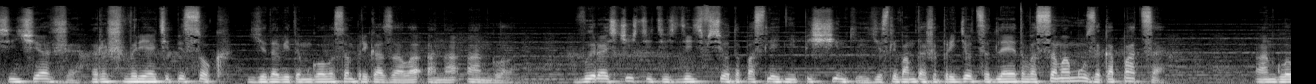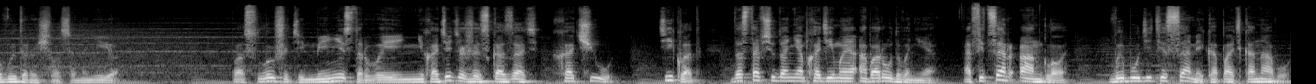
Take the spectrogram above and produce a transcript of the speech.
«Сейчас же расшвыряйте песок», – ядовитым голосом приказала она Англо. Вы расчистите здесь все до последней песчинки, если вам даже придется для этого самому закопаться. Англо вытаращился на нее. «Послушайте, министр, вы не хотите же сказать «хочу»?» «Тиклот, доставь сюда необходимое оборудование. Офицер Англо, вы будете сами копать канаву.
